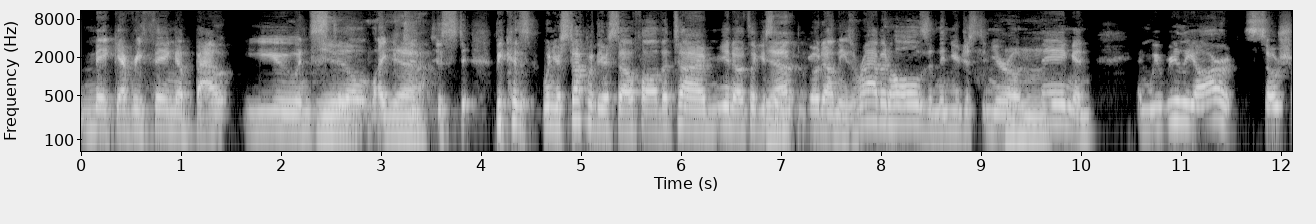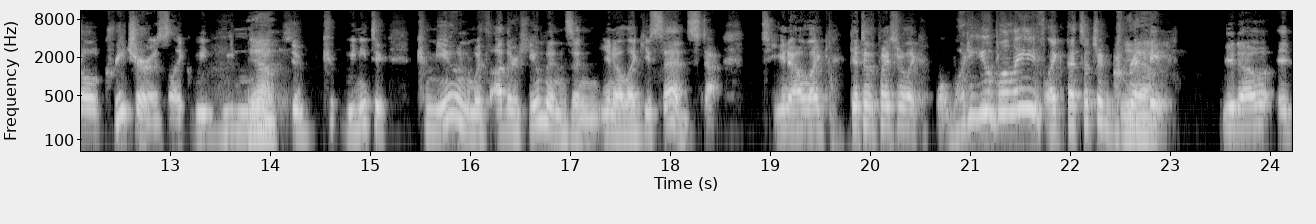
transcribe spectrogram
make everything about you and You- still like yeah. to, to st- because when you're stuck with yourself all the time you know it's like you said Yeah. you can go down these rabbit holes and then you're just in your own Mhm. thing and and we really are social creatures like we we need Yeah. to we need to commune with other humans and you know like you said stuff you know like get to the place where you're like well, what do you believe like that's such a great you know it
